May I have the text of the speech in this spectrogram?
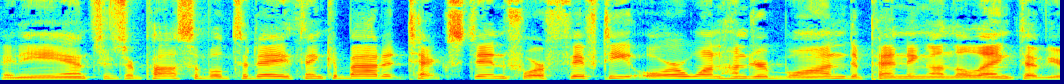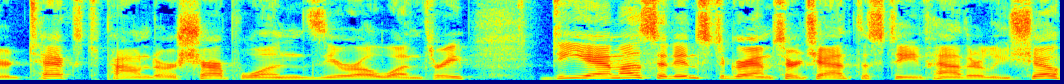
Any answers are possible today. Think about it. Text in for 50 or 100 100 won, depending on the length of your text, pound or sharp 1013. DM us at Instagram, search at The Steve Hatherley Show.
